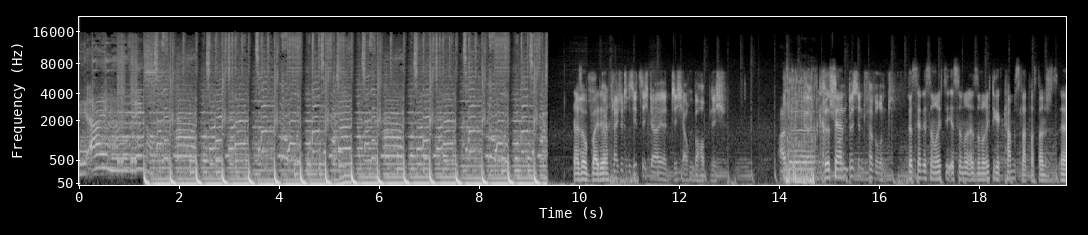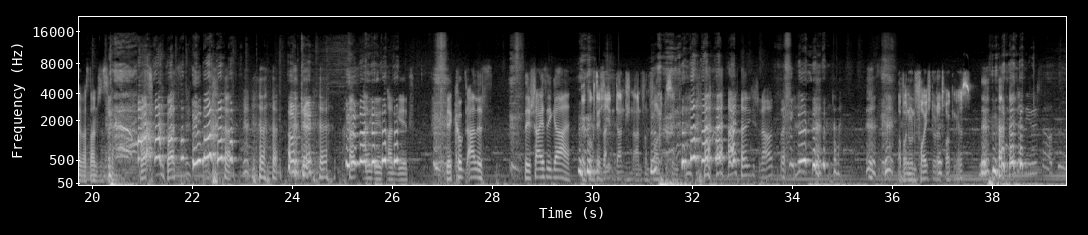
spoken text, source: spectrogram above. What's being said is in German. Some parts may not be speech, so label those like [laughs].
baby, I'm moving Also bei der Vielleicht interessiert sich der dich ja auch überhaupt nicht. Also, Äh, ist Christian- Schon ein bisschen verwirrend. Christian ist so ein richtig, ist so eine, so eine richtige Kampfslut, was Dungeons, äh, was Dungeons. [laughs] was, was, okay. was [laughs] angeht, angeht. Der guckt alles. Ist Dem scheißegal. Er guckt sich jeden Dungeon an, von vorne bis hinten. [laughs] Alter, die Schnauze. Ob er nun feucht oder trocken ist. Alter, die Schnauze.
